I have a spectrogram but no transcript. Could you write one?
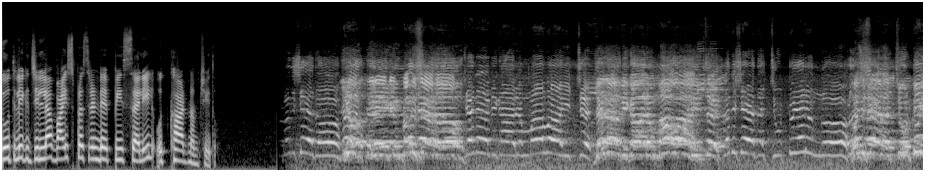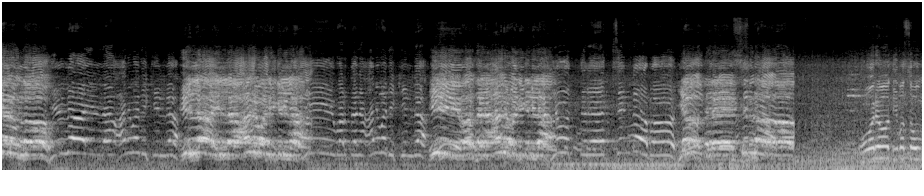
യൂത്ത് ലീഗ് ജില്ലാ വൈസ് പ്രസിഡന്റ് പി സലീൽ ഉദ്ഘാടനം ചെയ്തു. ജനവികാരം മാവായിച്ച്. ജനവികാരം മാവായിച്ച്. പ്രതിഷേധ ചൂട്ടുയരുന്നു. പ്രതിഷേധ ചൂട്ടുയരുന്നു. ഇല്ല ഇല്ല അനുവദിക്കില്ല. ഇല്ല ഇല്ല അനുവദിക്കില്ല. ഈ വർധന അനുവദിക്കില്ല. ഈ വർധന അനുവദിക്കില്ല. ഓരോ ദിവസവും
